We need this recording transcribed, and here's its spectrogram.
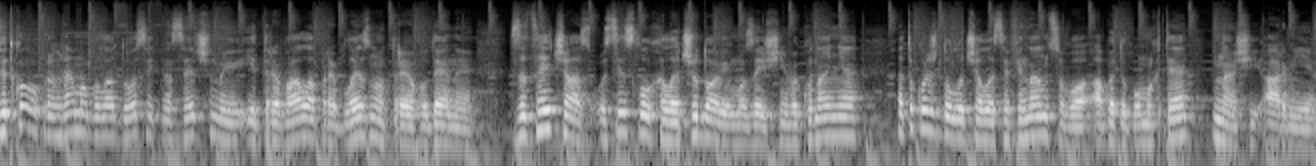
Святкова програма була досить насиченою і тривала приблизно три години. За цей час усі слухали чудові музичні виконання, а також долучилися фінансово, аби допомогти нашій армії.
